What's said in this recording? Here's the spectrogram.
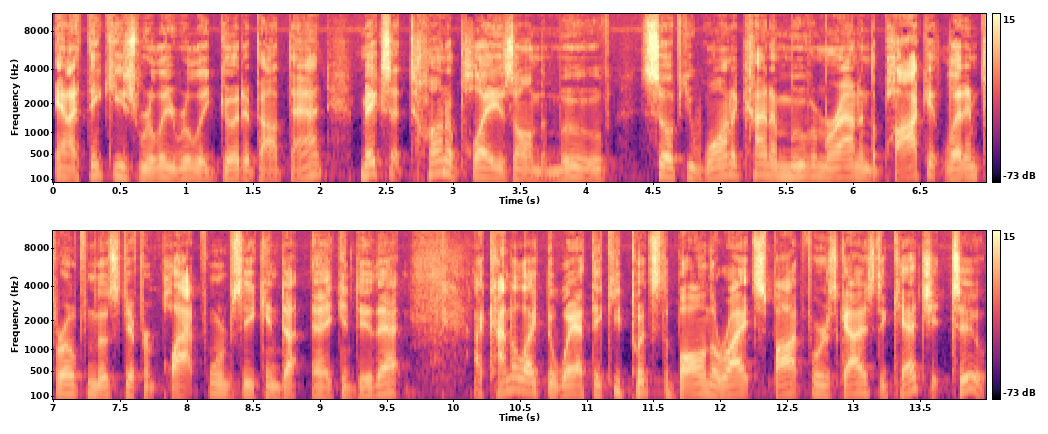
and I think he's really, really good about that. Makes a ton of plays on the move. So if you want to kind of move him around in the pocket, let him throw from those different platforms. He can uh, he can do that. I kind of like the way I think he puts the ball in the right spot for his guys to catch it too.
